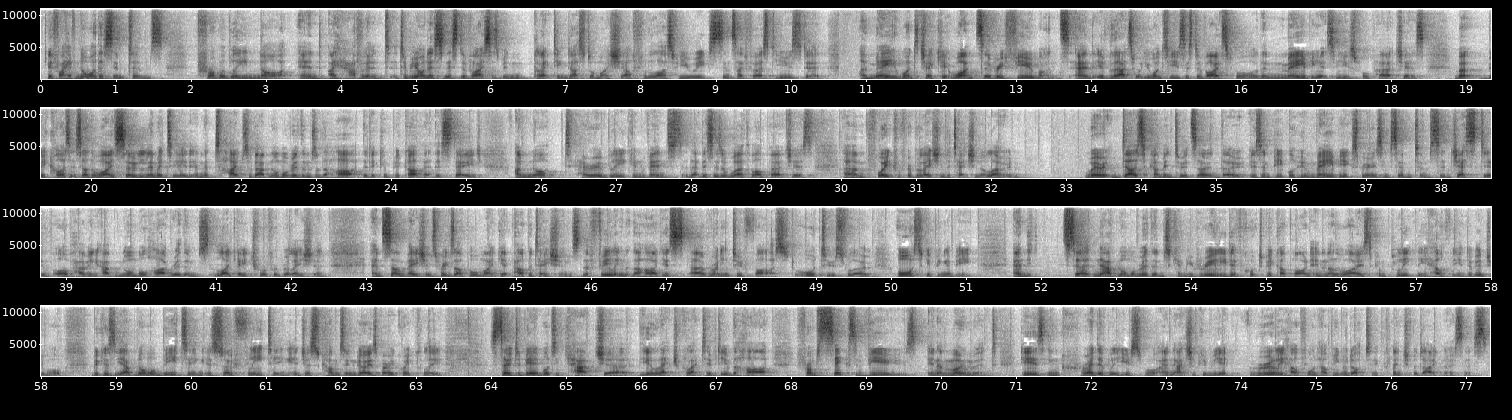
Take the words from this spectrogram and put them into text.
if I have no other symptoms? Probably not, and I haven't. To be honest, this device has been collecting dust on my shelf for the last few weeks since I first used it. I may want to check it once every few months, and if that's what you want to use this device for, then maybe it's a useful purchase. But because it's otherwise so limited in the types of abnormal rhythms of the heart that it can pick up at this stage, I'm not terribly convinced that this is a worthwhile purchase um, for atrial fibrillation detection alone. Where it does come into its own, though, is in people who may be experiencing symptoms suggestive of having abnormal heart rhythms, like atrial fibrillation. And some patients, for example, might get palpitations, the feeling that the heart is uh, running too fast or too slow or skipping a beat. And certain abnormal rhythms can be really difficult to pick up on in an otherwise completely healthy individual because the abnormal beating is so fleeting, it just comes and goes very quickly. So, to be able to capture the electrical activity of the heart from six views in a moment is incredibly useful and actually could be really helpful in helping your doctor clinch the diagnosis.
